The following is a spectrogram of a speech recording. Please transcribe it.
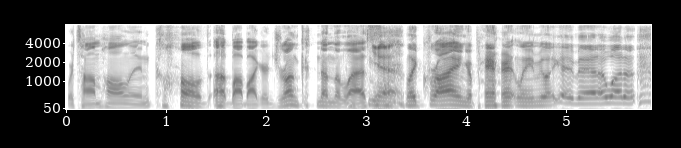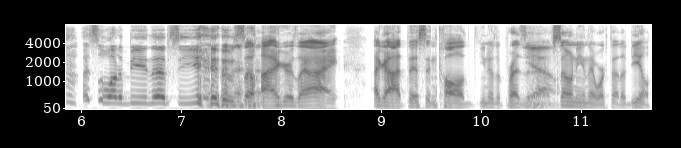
where Tom Holland called uh, Bob Iger drunk nonetheless, Yeah. like crying apparently, and be like, "Hey man, I wanna, I still want to be in the MCU." so Iger's like, "All right, I got this," and called you know the president Yeah. of Sony, and they worked out a deal.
